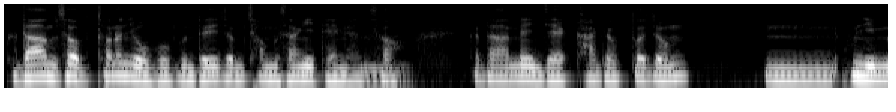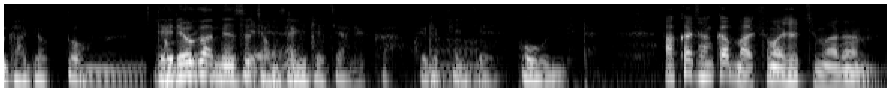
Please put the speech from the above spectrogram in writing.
그 다음서부터는 요 부분들이 좀 정상이 되면서 음. 그 다음에 이제 가격도 좀 음, 운임 가격도 음, 내려가면서 예. 정상이 되지 않을까 이렇게 어. 이제 보고입니다. 아까 잠깐 말씀하셨지만은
